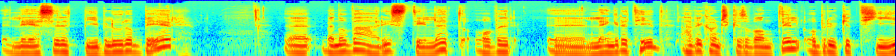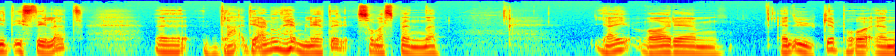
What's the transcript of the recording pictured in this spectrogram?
leser et bibelord og ber, eh, men å være i stillhet over eh, lengre tid er vi kanskje ikke så vant til. Å bruke tid i stillhet, det er noen hemmeligheter som er spennende. Jeg var en uke på en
